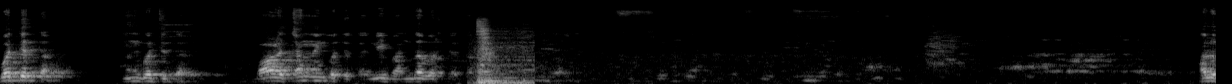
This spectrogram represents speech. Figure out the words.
ಗೊತ್ತಿತ್ತ ನಂಗೆ ಗೊತ್ತಿತ್ತ. ಭಾಳ ಚೆನ್ನಾಗಿ ಗೊತ್ತಿತ್ತ ನೀ ಬಂದ ಬರ್ತಿತ್ತ ಹಲೋ.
